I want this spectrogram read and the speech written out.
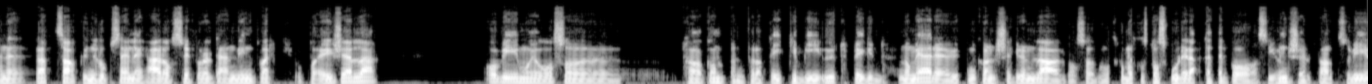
en rettssak under oppseiling her også i forhold til en vindpark oppe på Øyskjellet. Og vi må jo også eh, ta kampen for at det ikke blir utbygd noe mer uten kanskje grunnlag, og så skal man stå skolerett etterpå og si unnskyld. Så vi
